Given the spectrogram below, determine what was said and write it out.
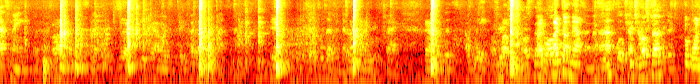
last night, what, five, so, six, eight hours and thirty-five minutes last night. eight, So it was eleven, that was thirty-five. I ten, was awake. eleven. House back I've. I've done that. Huh? Oh, Woke Get your house back? Uh-huh. Put one.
